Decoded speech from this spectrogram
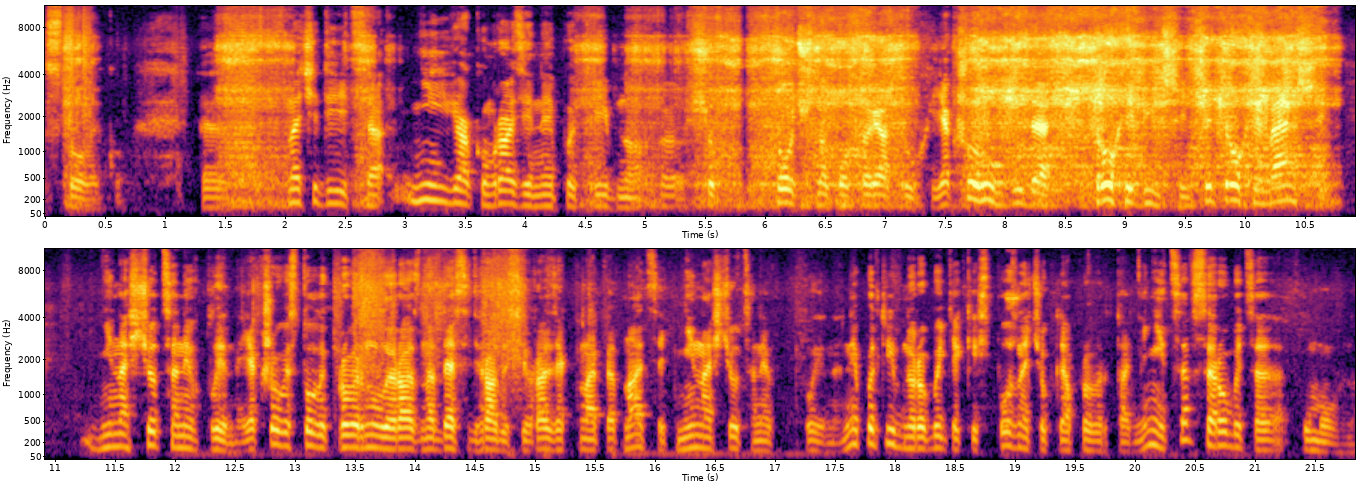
столику. Е, Значить, дивіться, ні в якому разі не потрібно, е, щоб точно повторяти рухи. Якщо рух буде трохи більший чи трохи менший, ні на що це не вплине. Якщо ви столик провернули раз на 10 градусів, раз як на 15, ні на що це не вплине. Не потрібно робити якихось позначок для провертання. Ні, це все робиться умовно.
